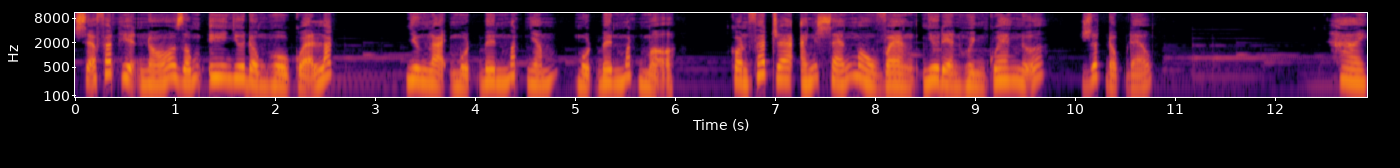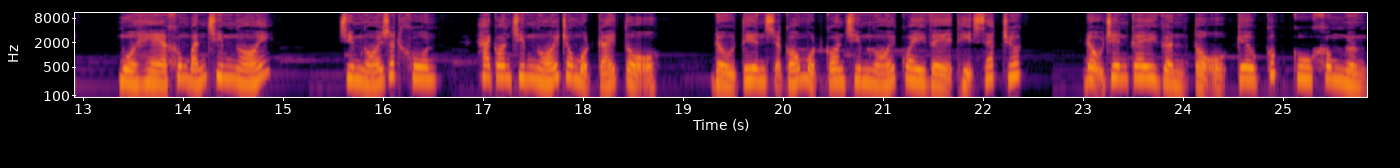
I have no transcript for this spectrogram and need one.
sẽ phát hiện nó giống y như đồng hồ quả lắc, nhưng lại một bên mắt nhắm, một bên mắt mở, còn phát ra ánh sáng màu vàng như đèn huỳnh quang nữa, rất độc đáo. 2. Mùa hè không bắn chim ngói. Chim ngói rất khôn, hai con chim ngói trong một cái tổ. Đầu tiên sẽ có một con chim ngói quay về thị sát trước. Đậu trên cây gần tổ kêu cúc cu không ngừng.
